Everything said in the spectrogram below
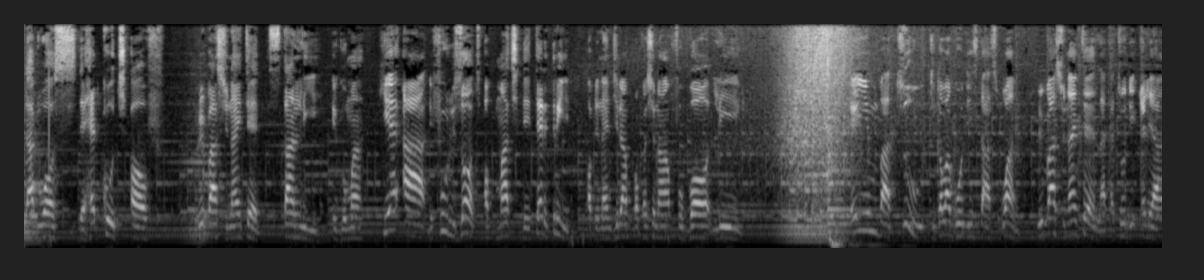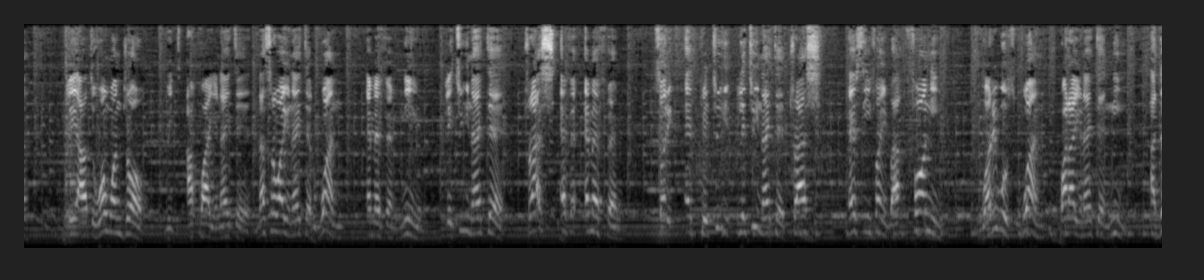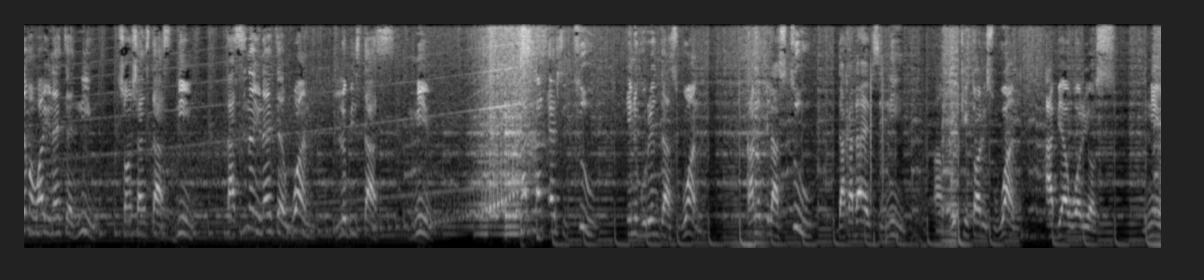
That was the head coach of Rivers United, Stanley Eguma. Here are the full results of match day 33 of the Nigerian Professional Football League. Eyimba 2, Jigawa Golden Stars 1. Rivers United, like I told you earlier, play out a 1 1 draw with Aqua United. Nasarawa United 1, MFM New. Plateau United trash F- MFM. Sorry, eh, Plateau, Plateau United trash FC Ifeanyiba 4 0. Warri Wolves 1, Kwara United nil. Adamawa United nil. Sunshine Stars nil. Katsina United 1, Lobby Stars nil. Cadillac FC 2, Enugu Rangers 1. Kano Pillars 2, Dakada FC nil. and Wiki Tourist 1, Abia Warriors nil.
